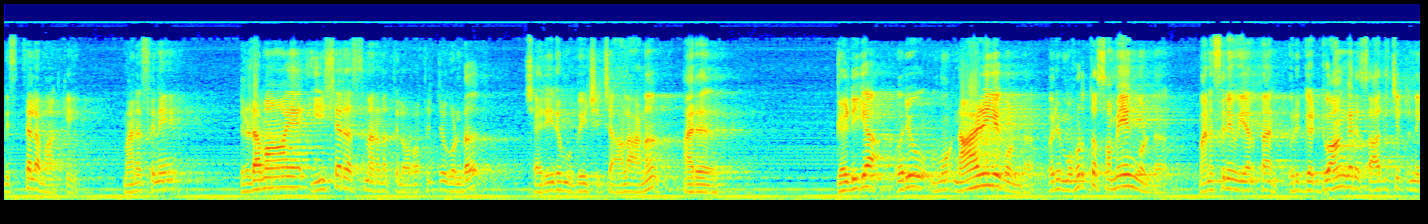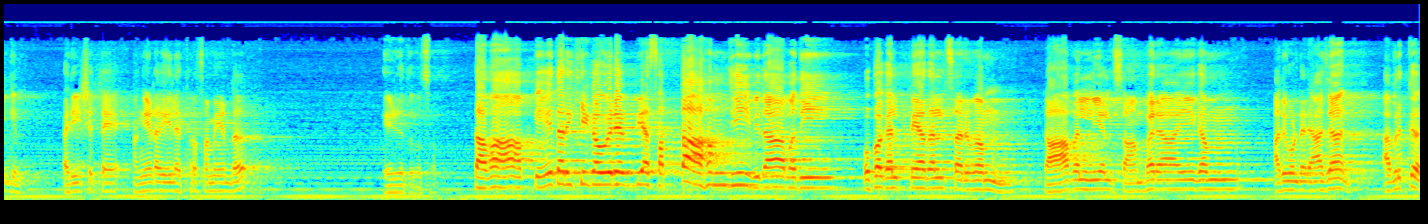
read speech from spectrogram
നിശ്ചലമാക്കി മനസ്സിനെ ദൃഢമായ ഈശ്വരസ്മരണത്തിൽ ഉറപ്പിച്ചുകൊണ്ട് ശരീരം ഉപേക്ഷിച്ച ആളാണ് ആര്? ഗടിക ഒരു നാഴിക കൊണ്ട് ഒരു മുഹൂർത്ത സമയം കൊണ്ട് മനസ്സിനെ ഉയർത്താൻ ഒരു ഗഡ്വാങ്കര സാധിച്ചിട്ടുണ്ടെങ്കിൽ പരീക്ഷത്തെ അങ്ങയുടെ കയ്യിൽ എത്ര സമയമുണ്ട്? ഏഴ് ദിവസം. തവാപ്യേതർഹി ഗൗരവ്യ സപ്താഹം ജീവിതാവതി ഉപകൽപ്യതൽ സർവം കാവല്യൽ സാമ്പരായികം അതുകൊണ്ട് രാജാൻ അവർക്ക്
